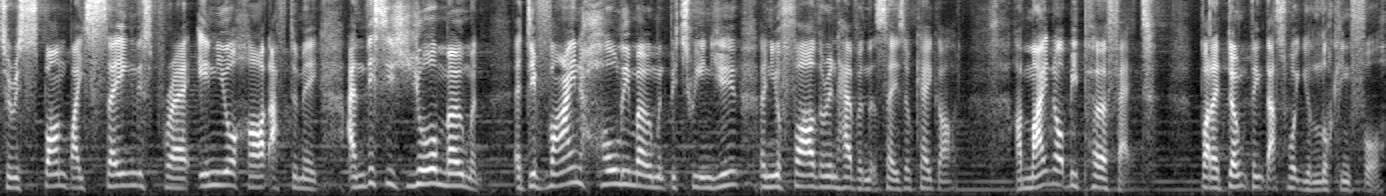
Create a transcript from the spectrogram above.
to respond by saying this prayer in your heart after me. And this is your moment, a divine, holy moment between you and your Father in heaven that says, Okay, God, I might not be perfect, but I don't think that's what you're looking for.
